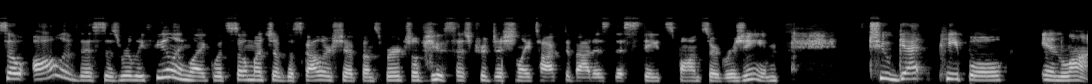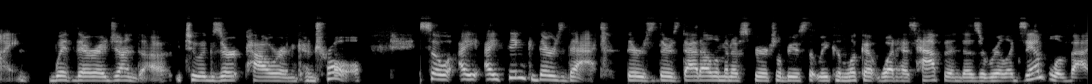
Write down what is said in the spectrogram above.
So all of this is really feeling like what so much of the scholarship on spiritual abuse has traditionally talked about as this state sponsored regime to get people in line with their agenda to exert power and control. So I, I think there's that. There's there's that element of spiritual abuse that we can look at what has happened as a real example of that.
